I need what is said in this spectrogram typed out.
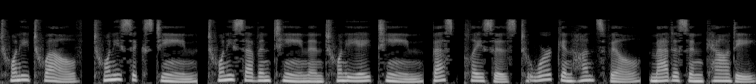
2012, 2016, 2017 and 2018 Best Places to Work in Huntsville, Madison County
